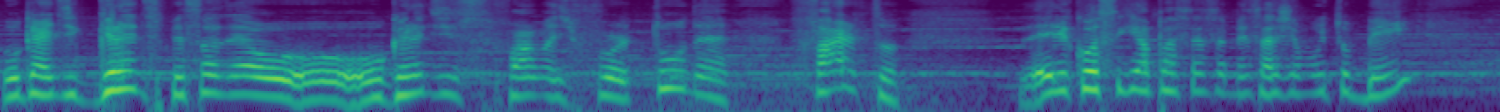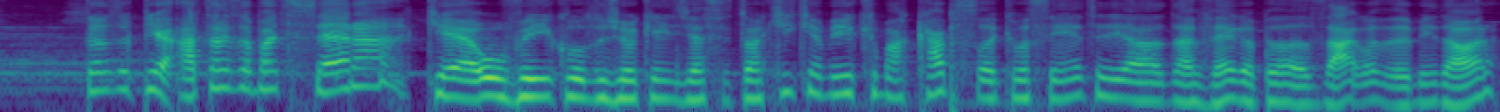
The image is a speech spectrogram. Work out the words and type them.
lugar de grandes pessoas, né? Ou, grandes formas de fortuna, farto. Ele conseguia passar essa mensagem muito bem. Tanto que atrás da Baticera, que é o veículo do jogo que a gente já citou aqui, que é meio que uma cápsula que você entra e ela navega pelas águas, é bem da hora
